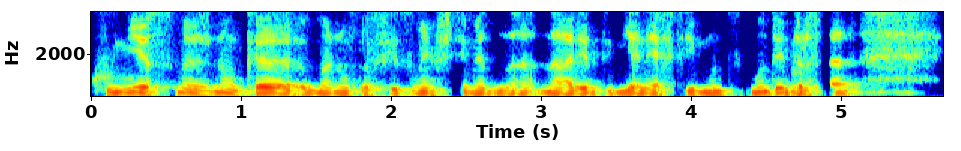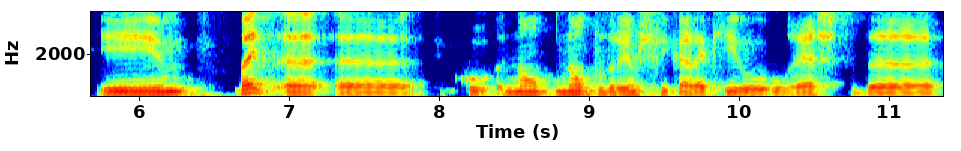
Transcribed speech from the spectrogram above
conheço, mas nunca, mas nunca fiz um investimento na, na área de NFT. Muito, muito interessante. E, bem, não, não poderemos ficar aqui o, o resto da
